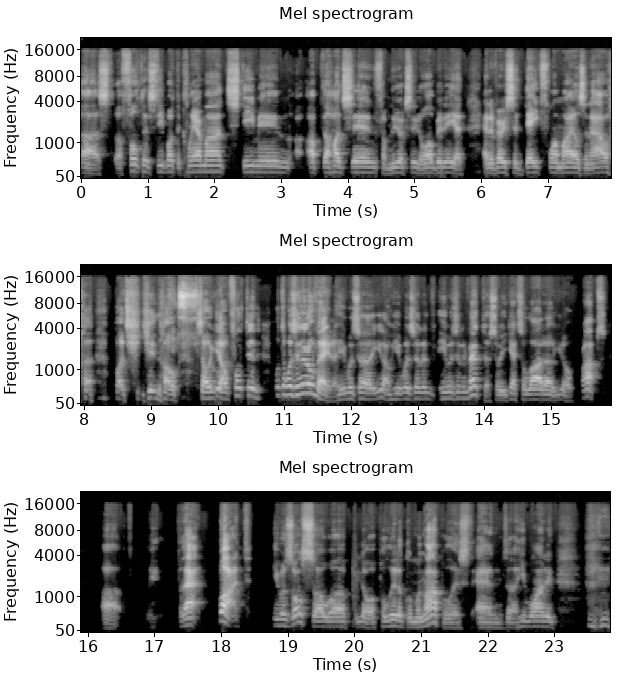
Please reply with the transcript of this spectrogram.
uh, a Fulton steamboat, the Clermont, steaming up the Hudson from New York City to Albany, and at a very sedate four miles an hour. but you know, so you know, Fulton Fulton was an innovator. He was a you know he was an he was an inventor, so he gets a lot of you know props uh, for that. But he was also a you know a political monopolist, and uh, he wanted Mhm.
